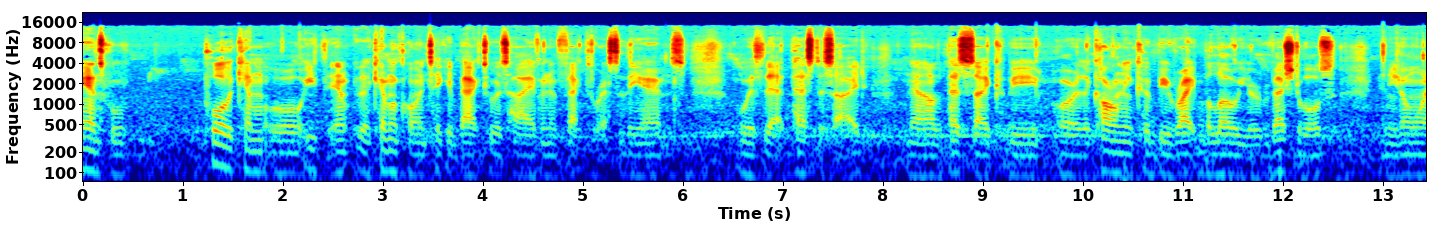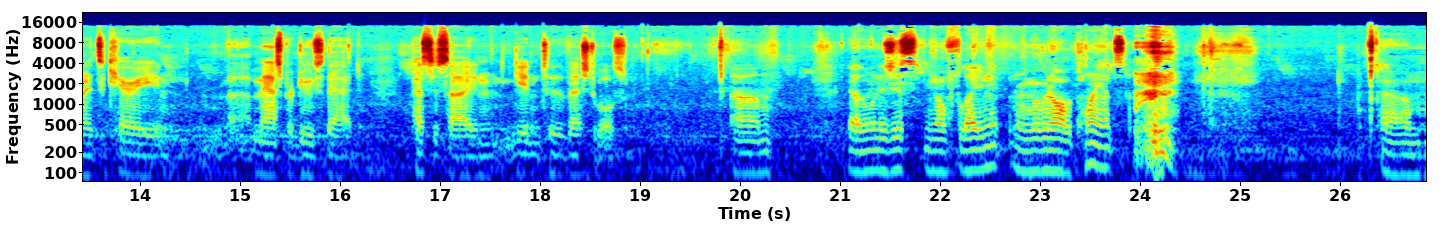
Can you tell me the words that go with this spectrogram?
ants will pull the chemical, or eat the, chemical and take it back to its hive and infect the rest of the ants with that pesticide. Now the pesticide could be, or the colony could be right below your vegetables and you don't want it to carry and uh, mass produce that pesticide and get into the vegetables. Um, the other one is just, you know, flooding it, removing all the plants. um,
